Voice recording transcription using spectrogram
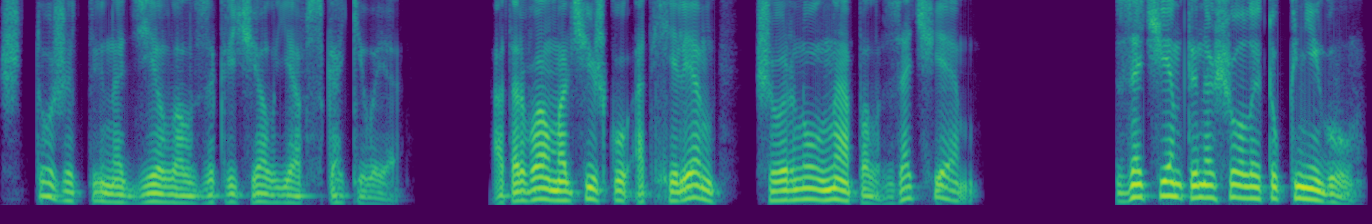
«Что же ты наделал?» — закричал я, вскакивая оторвал мальчишку от Хелен, швырнул на пол. «Зачем? Зачем ты нашел эту книгу?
